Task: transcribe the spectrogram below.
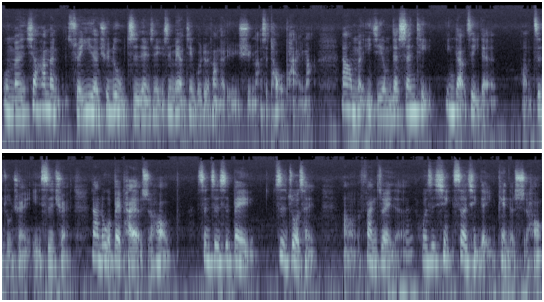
我们像他们随意的去录制这件事，也是没有经过对方的允许嘛，是偷拍嘛。那我们以及我们的身体应该有自己的呃自主权、隐私权。那如果被拍的时候，甚至是被制作成呃犯罪的或是性色情的影片的时候，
